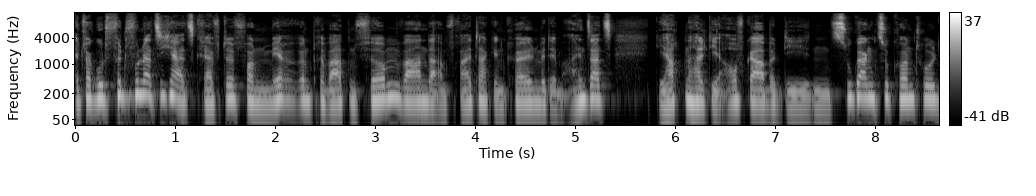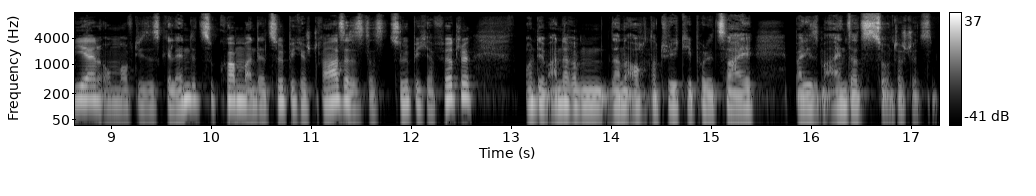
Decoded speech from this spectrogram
Etwa gut 500 Sicherheitskräfte von mehreren privaten Firmen waren da am Freitag in Köln mit im Einsatz. Die hatten halt die Aufgabe, den Zugang zu kontrollieren, um auf dieses Gelände zu kommen an der Zülpicher Straße. Das ist das Zülpicher Viertel. Und im anderen dann auch natürlich die Polizei bei diesem Einsatz zu unterstützen.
